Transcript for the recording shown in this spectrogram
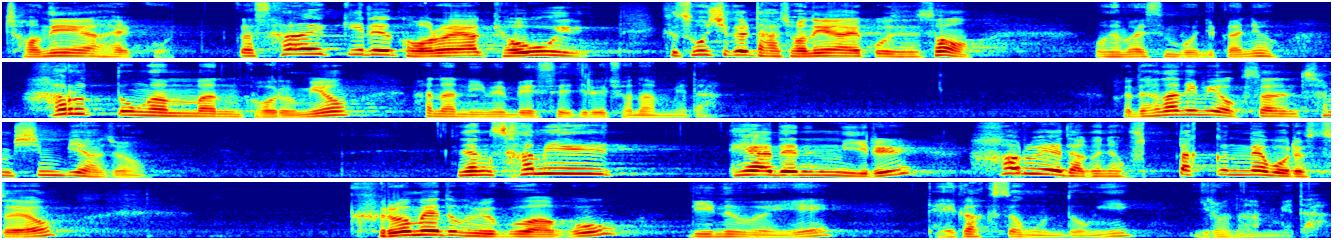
전해야 할 곳, 그러니까 사흘 길을 걸어야 겨우 그 소식을 다 전해야 할 곳에서 오늘 말씀 보니까요 하루 동안만 걸으며 하나님의 메시지를 전합니다. 그런데 하나님의 역사는 참 신비하죠. 그냥 3일 해야 되는 일을 하루에 다 그냥 후딱 끝내버렸어요. 그럼에도 불구하고 니느웨에 대각성 운동이 일어납니다.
